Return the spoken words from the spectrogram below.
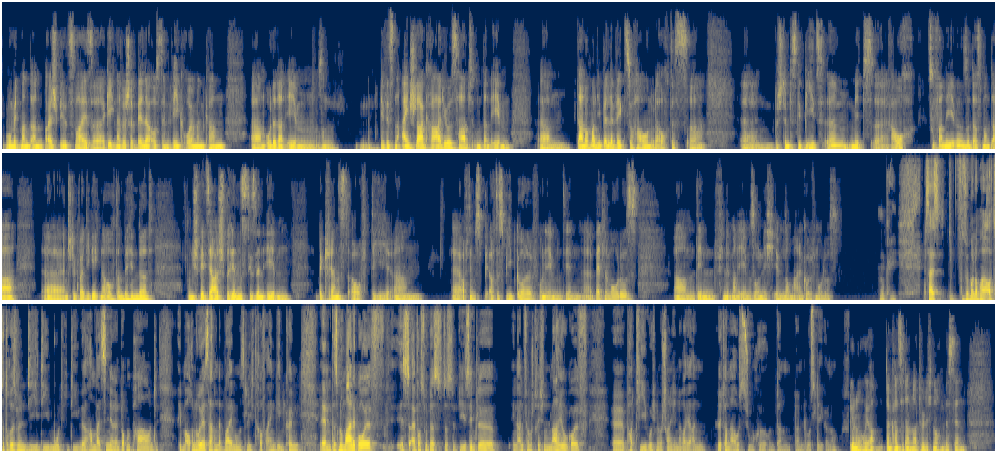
womit man dann beispielsweise gegnerische Bälle aus dem Weg räumen kann ähm, oder dann eben so einen gewissen Einschlagradius hat, um dann eben ähm, da nochmal die Bälle wegzuhauen oder auch das äh, äh, bestimmtes Gebiet ähm, mit äh, Rauch zu vernebeln, sodass man da äh, ein Stück weit die Gegner auch dann behindert. Und die Spezialsprints, die sind eben begrenzt auf die ähm, äh, auf, dem, auf das Speed Golf und eben den äh, Battle-Modus. Ähm, den findet man eben so nicht im normalen Golf-Modus. Okay. Das heißt, versuchen wir nochmal aufzudröseln, die, die Modi, die wir haben, weil es sind ja dann doch ein paar und eben auch neue Sachen dabei, wo wir uns nicht drauf eingehen können. Ähm, das normale Golf ist einfach so, dass, dass die simple, in Anführungsstrichen, Mario Golf äh, Partie, wo ich mir wahrscheinlich eine Reihe an Löchern aussuche und dann, dann loslege. Ne? Genau, ja. Dann kannst du dann natürlich noch ein bisschen,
